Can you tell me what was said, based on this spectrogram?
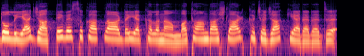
doluya cadde ve sokaklarda yakalanan vatandaşlar kaçacak yer aradı.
